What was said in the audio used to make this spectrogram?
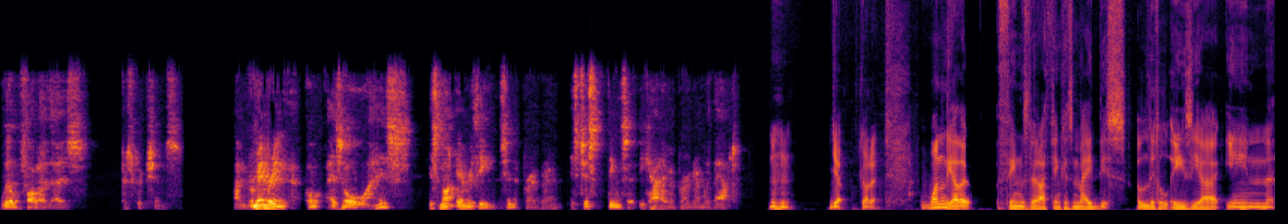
will follow those prescriptions. Remembering, as always, it's not everything that's in the program. It's just things that you can't have a program without. Mm-hmm. Yep, got it. One of the other things that I think has made this a little easier in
